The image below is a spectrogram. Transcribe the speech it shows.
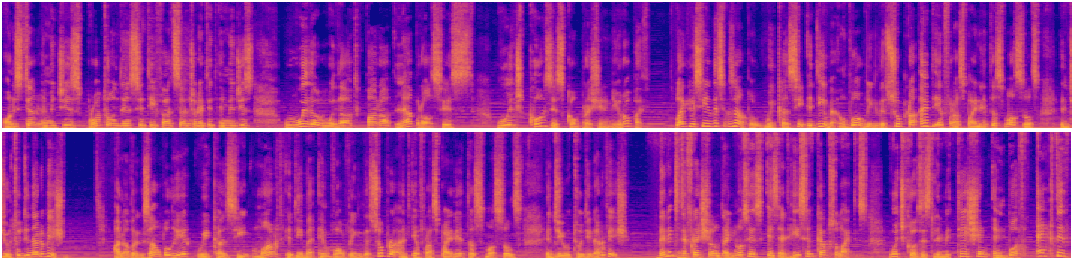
on STIR images, proton density fat saturated images, with or without paralabral cysts, which causes compression in neuropathy. Like we see in this example, we can see edema involving the supra and infraspinatus muscles due to denervation. Another example here, we can see marked edema involving the supra and infraspinatus muscles due to denervation. The next differential diagnosis is adhesive capsulitis, which causes limitation in both active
